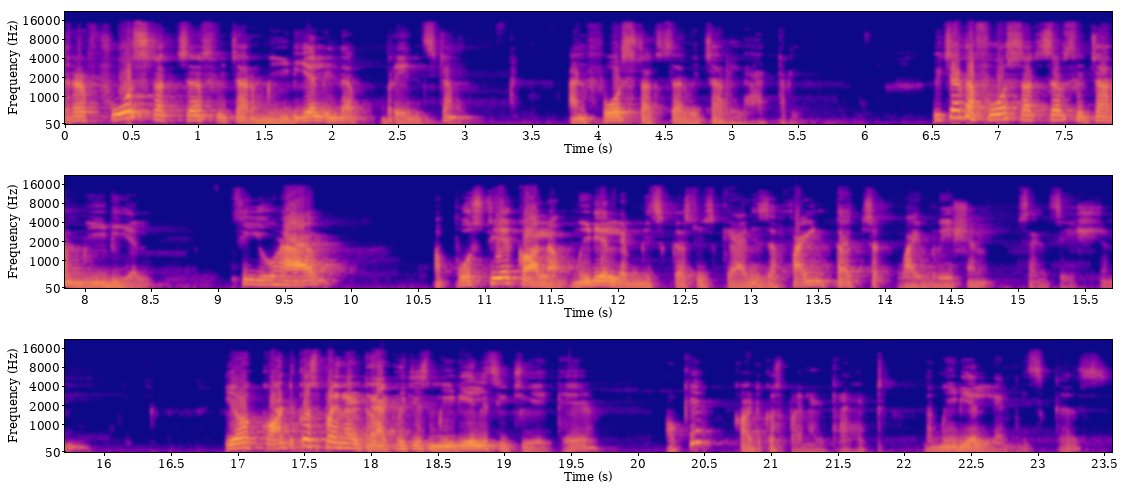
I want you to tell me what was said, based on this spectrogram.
there are four structures which are medial in the brainstem and four structures which are lateral. Which are the four structures which are medial? See, you have a posterior column, medial lemniscus, which carries a fine touch vibration sensation. You have corticospinal tract, which is medially situated. Okay, corticospinal tract, the medial lemniscus.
